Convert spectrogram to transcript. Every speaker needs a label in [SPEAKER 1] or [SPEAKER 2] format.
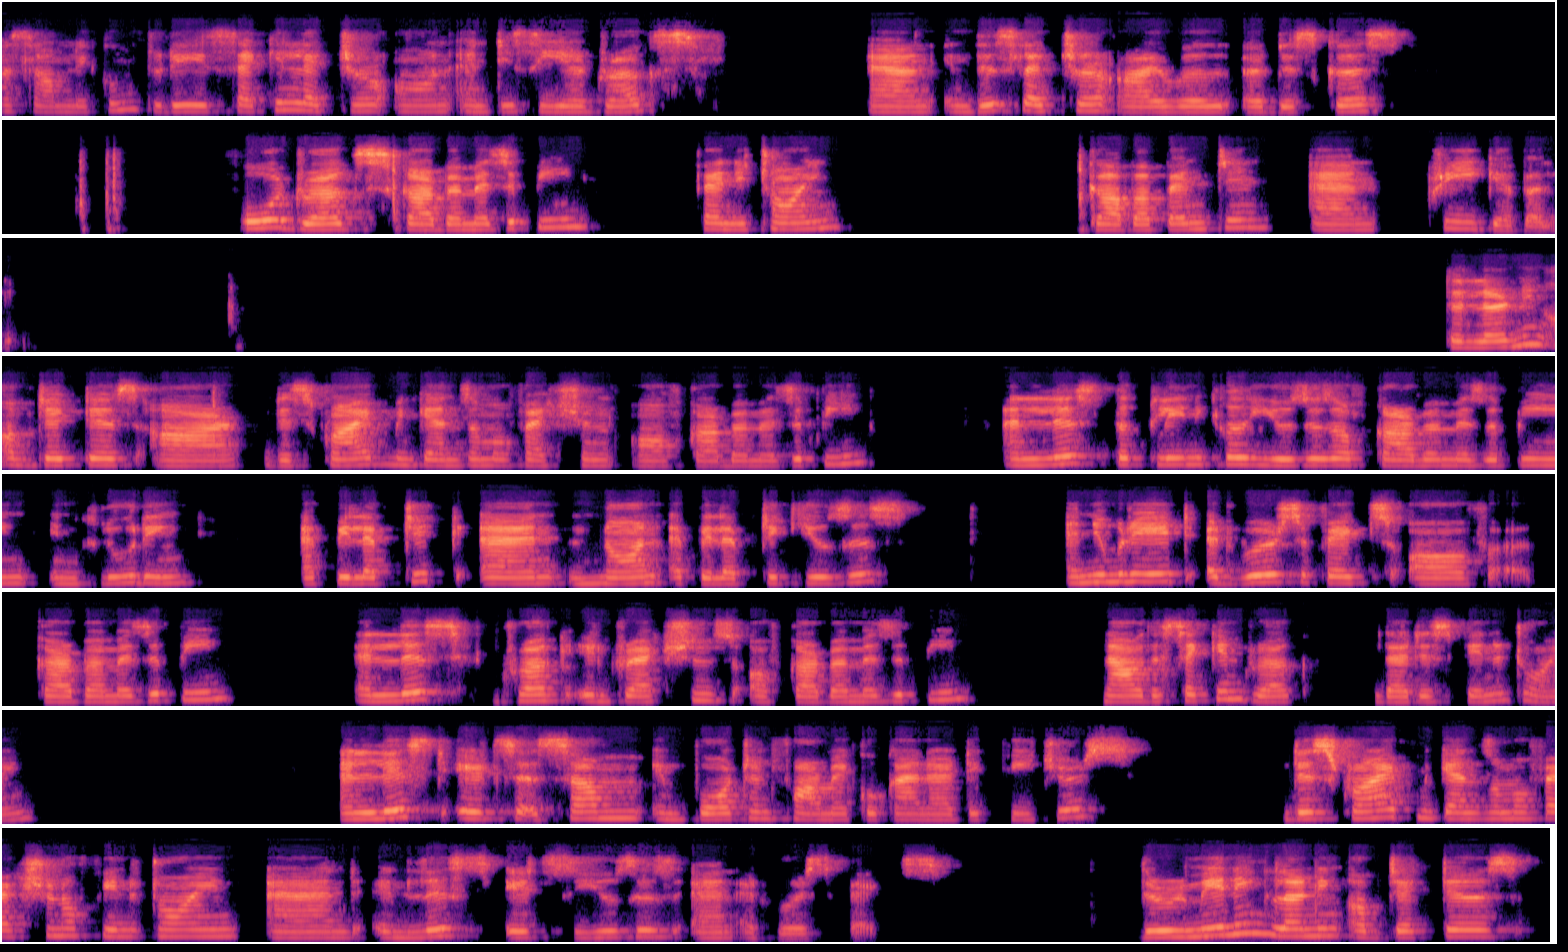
[SPEAKER 1] Assalamu alaikum. Today is second lecture on anti-seizure drugs. And in this lecture, I will uh, discuss four drugs, carbamazepine, phenytoin, gabapentin, and pregabalin. The learning objectives are describe mechanism of action of carbamazepine, and list the clinical uses of carbamazepine, including epileptic and non-epileptic uses, enumerate adverse effects of uh, carbamazepine, and list drug interactions of carbamazepine. Now the second drug, that is phenytoin, and list its uh, some important pharmacokinetic features, describe mechanism of action of phenytoin and enlists its uses and adverse effects. The remaining learning objectives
